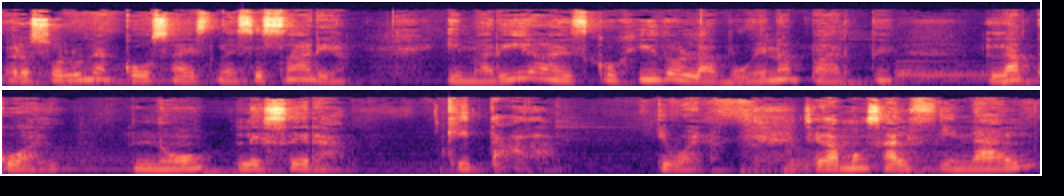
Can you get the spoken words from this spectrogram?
pero solo una cosa es necesaria, y María ha escogido la buena parte, la cual no le será quitada. Y bueno, llegamos al final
